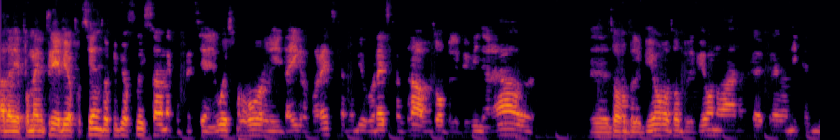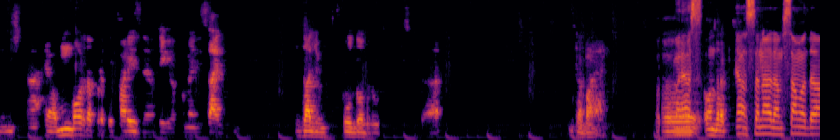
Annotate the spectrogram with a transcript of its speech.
Tada je po meni prije bio pocijenjen dok je bio Flick sada neko precijenjen. Uvijek smo govorili da igra Gorecka, da je bio Gorecka zdrav, dobili bi Real, e, dobili bi ovo, dobili bi ono, a na kraju krajeva nikad nije ništa. Evo, možda protiv Pariza je odigrao po meni zadnju, zadnju full dobru za, za Bayern. ja, onda... ja se nadam samo da,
